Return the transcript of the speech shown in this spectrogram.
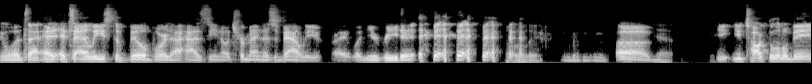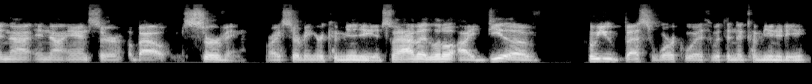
Well, it's a, it's at least a billboard that has you know tremendous value, right? When you read it. totally. Um, yeah. you, you talked a little bit in that in that answer about serving, right? Serving your community, and so have a little idea of who you best work with within the community,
